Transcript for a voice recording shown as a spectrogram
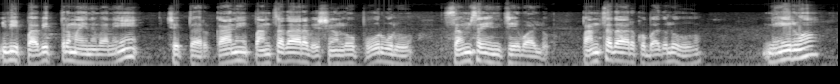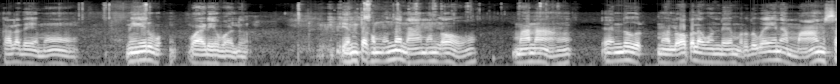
ఇవి పవిత్రమైనవని చెప్తారు. కానీ పంచదార విషయంలో పూర్వులు సంశయించేవాళ్ళు. పంచదారకు బదులు నీరు కలదేమో నీరు వాడేవాళ్ళు. ఇంతకుముందు నామంలో మన ఎందుకు మా లోపల ఉండే మృదువైన మాంస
